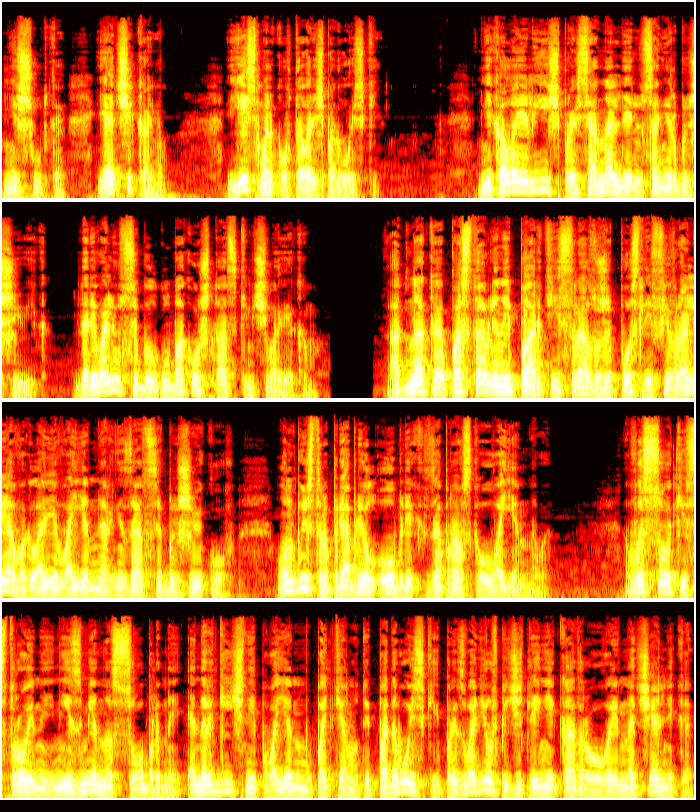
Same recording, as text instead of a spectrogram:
не шутка, я отчеканил. Есть Мальков, товарищ Подвойский? Николай Ильич – профессиональный революционер-большевик. До революции был глубоко штатским человеком. Однако поставленный партией сразу же после февраля во главе военной организации большевиков, он быстро приобрел облик заправского военного. Высокий, стройный, неизменно собранный, энергичный и по-военному подтянутый Подвойский производил впечатление кадрового военачальника,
